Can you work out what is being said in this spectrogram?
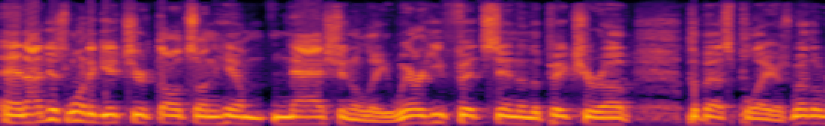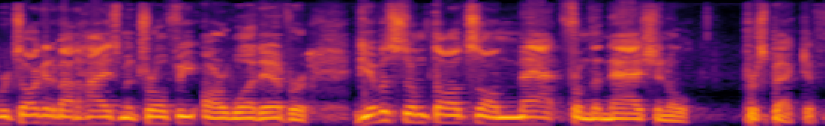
And I just want to get your thoughts on him nationally, where he fits in in the picture of the best players, whether we're talking about Heisman Trophy or whatever. Give us some thoughts on Matt from the national perspective.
